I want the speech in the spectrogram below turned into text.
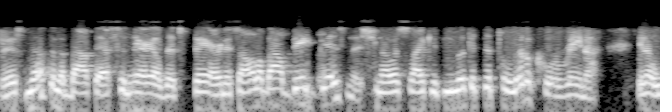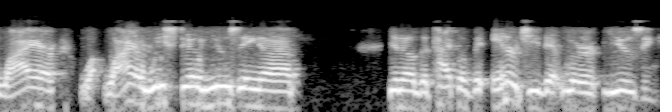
there's nothing about that scenario that's fair, and it's all about big business. You know, it's like if you look at the political arena you know, why are why are we still using uh, you know the type of energy that we're using?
